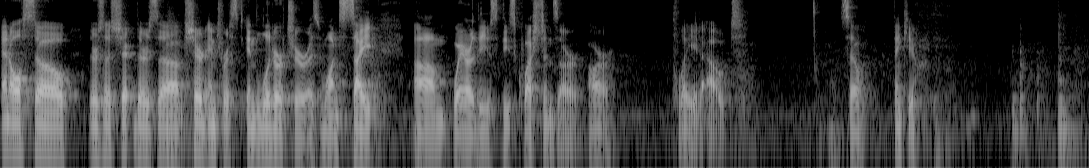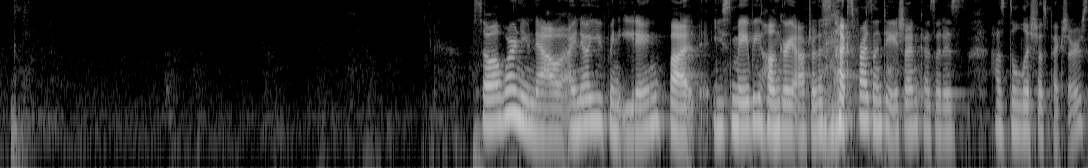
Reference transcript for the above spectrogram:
and also, there's a, there's a shared interest in literature as one site um, where these, these questions are, are played out. So, thank you. So I'll warn you now. I know you've been eating, but you may be hungry after this next presentation because it is has delicious pictures.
